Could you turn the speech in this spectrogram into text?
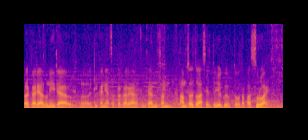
प्रकारे अजूनही त्या ठिकाणी असा प्रकार आहे. त्यानुसार आमचा जो असेल तो योग्य तो तपास सुरू आहे.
